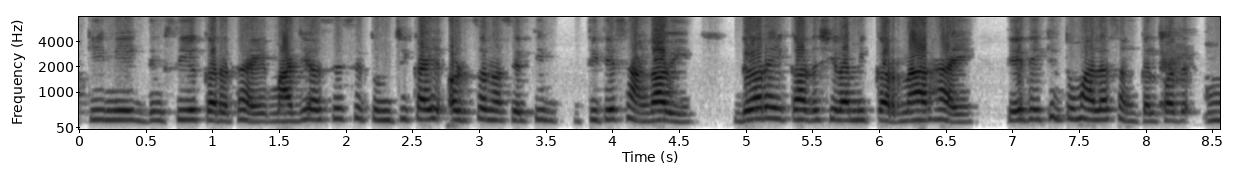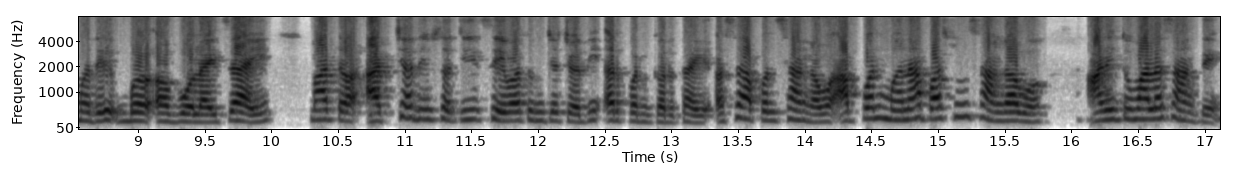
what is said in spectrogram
की मी एक दिवसीय करत आहे. माझी असे तुमची काही अडचण असेल ती तिथे सांगावी. दर एकादशीला मी करणार आहे. ते देखील तुम्हाला संकल्पमध्ये बोलायचं आहे. मात्र आजच्या दिवसाची सेवा तुमच्या चरणी अर्पण करत आहे. असं आपण सांगावं. आपण मनापासून सांगावं आणि तुम्हाला सांगते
